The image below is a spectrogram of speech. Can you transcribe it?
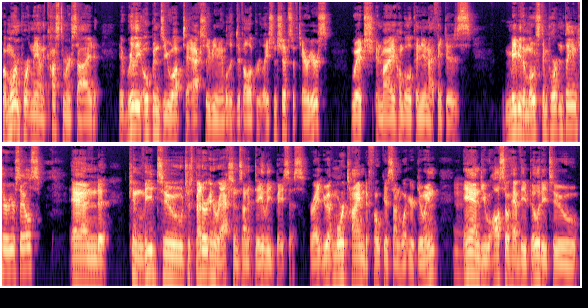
but more importantly on the customer side, it really opens you up to actually being able to develop relationships with carriers, which in my humble opinion I think is maybe the most important thing in carrier sales and can lead to just better interactions on a daily basis, right? You have more time to focus on what you're doing. Mhm. And you also have the ability to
